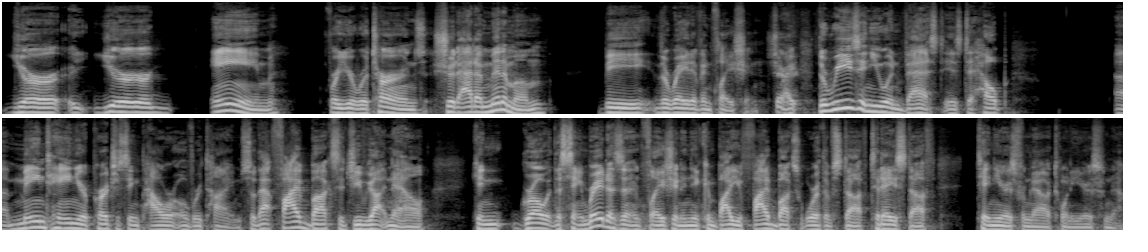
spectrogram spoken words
your your aim for your returns should at a minimum be the rate of inflation, sure. right? The reason you invest is to help uh, maintain your purchasing power over time. So that 5 bucks that you've got now can grow at the same rate as inflation and you can buy you 5 bucks worth of stuff, today's stuff 10 years from now, 20 years from now.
